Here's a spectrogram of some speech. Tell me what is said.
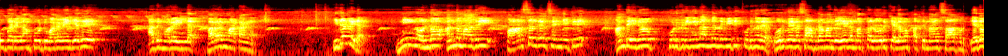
ஊபர் எல்லாம் போட்டு வர வேண்டியது அது முறை இல்லை. வரவே மாட்டாங்க. இதை விட நீங்கள் ஒன்றும் அந்த மாதிரி பார்சல்கள் செஞ்சுட்டு அந்த இரவு கொடுக்குறீங்கன்னா அந்தந்த வீட்டுக்கு கொடுங்களே ஒருவேளை சாப்பிடாம அந்த ஏழை மக்கள் ஒரு கிழமை பத்து நாள் சாப்பிடும். ஏதோ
